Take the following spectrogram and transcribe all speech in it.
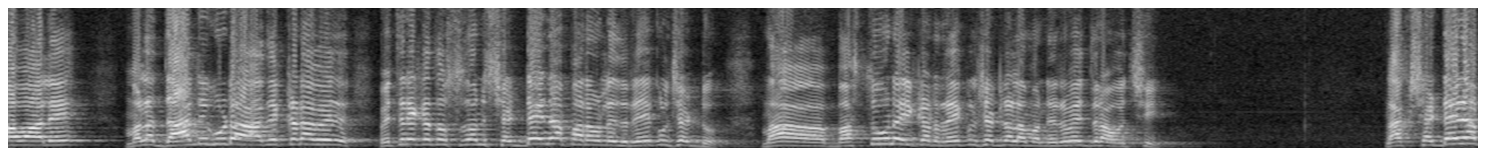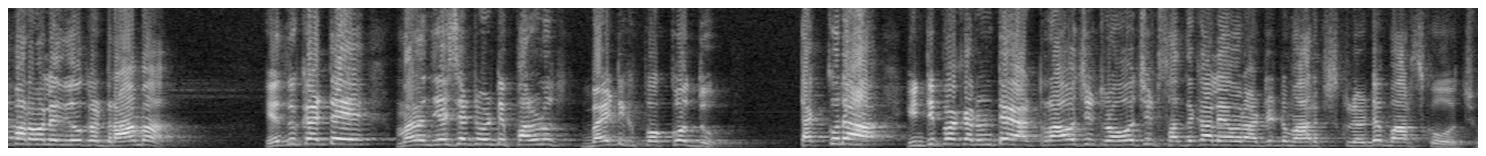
కావాలి. మళ్ళీ దాన్ని కూడా అది ఎక్కడ వ్యతిరేకత వస్తుందని షెడ్ అయినా పర్వాలేదు రేకుల షెడ్డు. మా వస్తువునే ఇక్కడ రేకుల షెడ్లలో మా నిర్వైద్యురా వచ్చి. నాకు షెడ్ అయినా పర్వాలేదు ఇది ఒక డ్రామా. ఎందుకంటే మనం చేసేటువంటి పనులు బయటికి పొక్కొద్దు. టక్కున ఇంటి పక్కన ఉంటే అటు రావచ్చు ఇటు రావచ్చు ఇటు సంతకాలు ఏమైనా అటు ఇటు మార్చుకుని ఉంటే మార్చుకోవచ్చు.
